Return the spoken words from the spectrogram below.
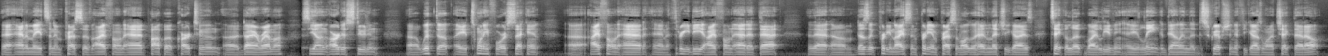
that animates an impressive iPhone ad pop-up cartoon uh, diorama. This young artist student uh, whipped up a 24 second uh, iPhone ad and a 3D iPhone ad at that that um, does look pretty nice and pretty impressive. I'll go ahead and let you guys take a look by leaving a link down in the description if you guys want to check that out.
